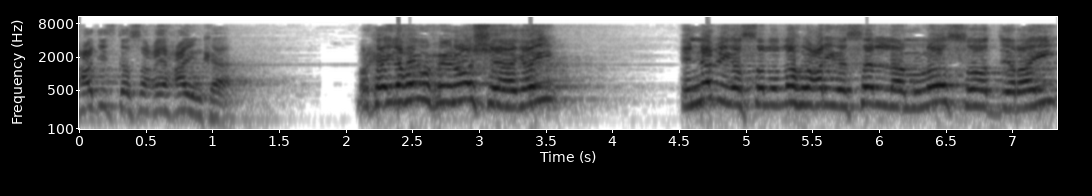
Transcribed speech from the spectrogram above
xadiiska saxiixaynka marka ilaahay wuxuu inoo sheegay in nabiga sala allahu alayh wasalam loo soo diray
